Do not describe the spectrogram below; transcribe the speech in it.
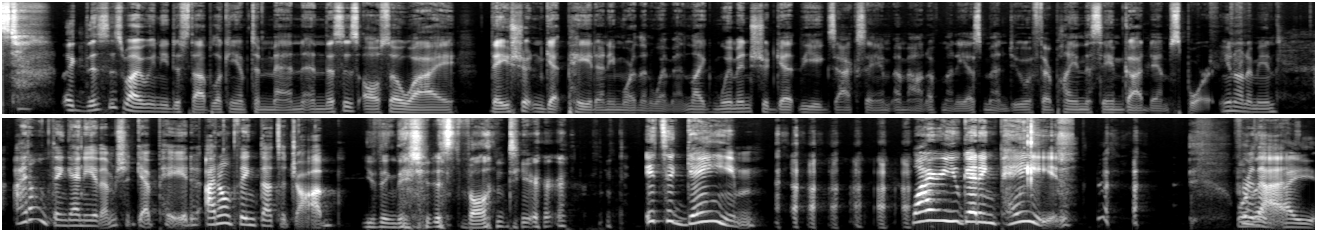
like this is why we need to stop looking up to men and this is also why they shouldn't get paid any more than women like women should get the exact same amount of money as men do if they're playing the same goddamn sport you know what i mean I don't think any of them should get paid. I don't think that's a job. you think they should just volunteer It's a game. Why are you getting paid? For Well, that. I,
